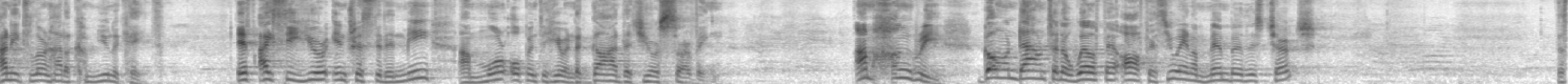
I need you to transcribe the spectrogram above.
I need to learn how to communicate. If I see you're interested in me, I'm more open to hearing the God that you're serving. I'm hungry. Going down to the welfare office. You ain't a member of this church. The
